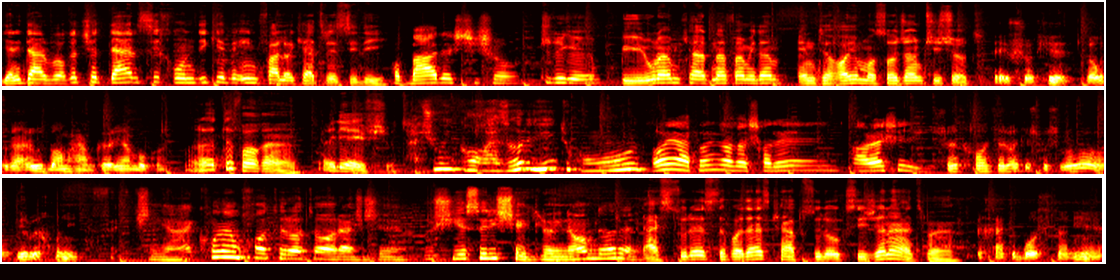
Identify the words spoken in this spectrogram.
یعنی در واقع چه درسی خوندی که به این فلاکت رسیدی؟ خب بعدش چی شد؟ چی دیگه؟ بیرونم کرد نفهمیدم انتهای ماساژم چی شد. حیف شد که لابد قرار بود با هم همکاری هم بکن آره اتفاقا. خیلی حیف شد. چون این کاغذها رو دیدین تو کمد؟ آیا حتما این داداش خاله. آرش دیگه شاید خاطراتش باشه بابا. بیا بخونی. فکر نکنم خاطرات آرشه. روش یه سری شکل و اینام داره. دستور استفاده از کپسول اکسیژن حتما. به خط باستانیه؟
